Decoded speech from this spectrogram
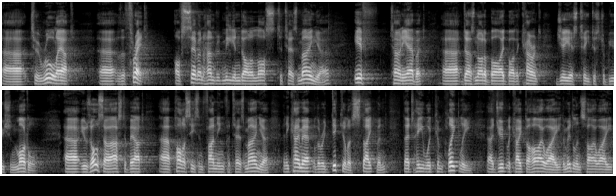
to rule out the threat of $700 million loss to Tasmania if Tony Abbott uh, does not abide by the current GST distribution model. Uh, he was also asked about uh, policies and funding for Tasmania, and he came out with a ridiculous statement that he would completely uh, duplicate the highway, the Midlands Highway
